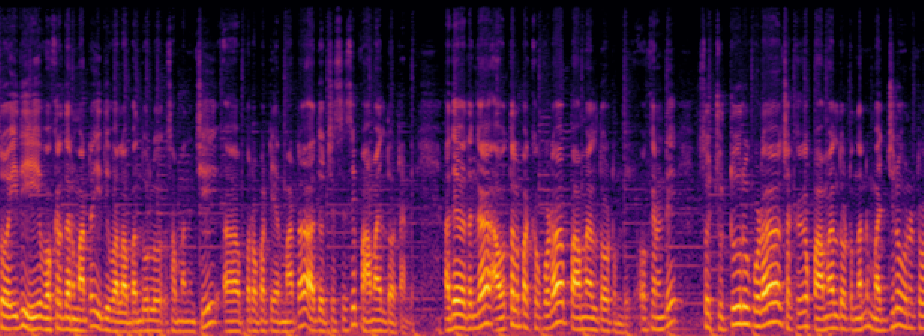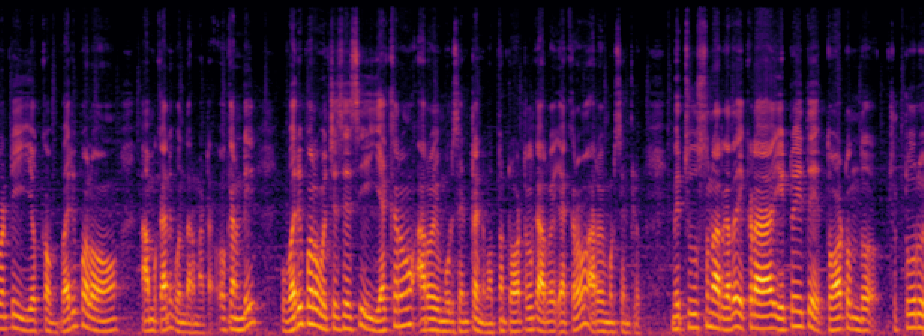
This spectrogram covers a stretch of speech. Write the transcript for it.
సో ఇది ఒకరిదనమాట ఇది వాళ్ళ బంధువులు సంబంధించి ప్రాపర్టీ అనమాట అది వచ్చేసేసి పామాయిల్ తోట అండి. అదేవిధంగా అవతల పక్క కూడా పామాయిల్ తోట ఉంది. ఓకేనండి? సో చుట్టూరు కూడా చక్కగా పామాయిల్ తోట ఉందండి. మధ్యలో ఉన్నటువంటి ఈ యొక్క వరి పొలం అమ్మకానికి ఉందన్నమాట. ఓకేనండి? వరి పొలం వచ్చేసేసి ఎకరం అరవై మూడు సెంట్లు అండి మొత్తం టోటల్గా అరవై ఎకరం అరవై మూడు సెంట్లు. మీరు చూస్తున్నారు కదా ఇక్కడ ఎటువైతే తోట ఉందో చుట్టూరు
